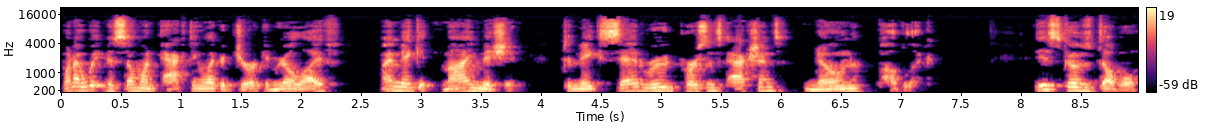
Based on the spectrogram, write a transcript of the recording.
When I witness someone acting like a jerk in real life, I make it my mission to make said rude person's actions known public. This goes double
